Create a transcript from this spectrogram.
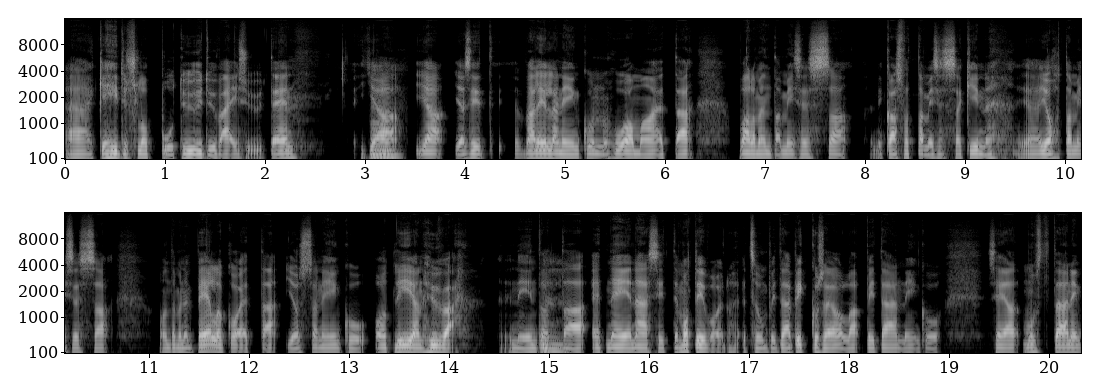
ää, kehitys loppuu tyytyväisyyteen. Ja, mm. ja, ja sitten välillä niin kun huomaa, että valmentamisessa, niin kasvattamisessakin ja johtamisessa on tämmöinen pelko, että jos sä niin kun oot liian hyvä, niin mm. tota, mm. että ne ei enää sitten motivoidu. Että sun pitää pikkusen olla, pitää niin kuin se. Ja musta tämä niin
